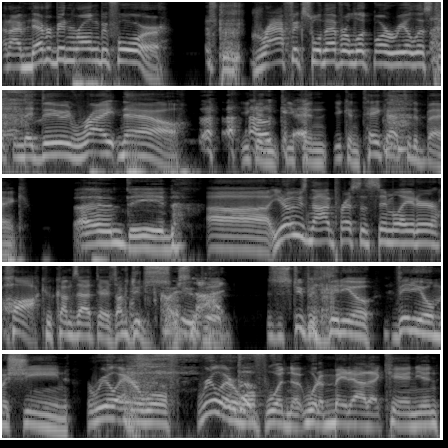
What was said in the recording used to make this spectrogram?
and I've never been wrong before. Graphics will never look more realistic than they do right now. You can, Okay. you can, you can take that to the bank. Indeed. Uh, you know who's not impressed with the Simulator? Hawk, who comes out there is like, dude, it's stupid. not. This is a stupid video video machine. A real Airwolf, real Airwolf wouldn't have, would have made out of that canyon.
